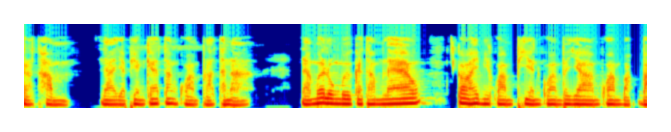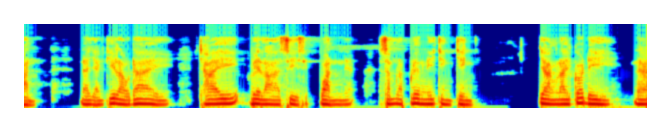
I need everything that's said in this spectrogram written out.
กระทำนะอย่าเพียงแค่ตั้งความปรารถนานะเมื่อลงมือกระทำแล้ว ก็ให้มีความเพียรความพยายาม ความบักบันนะอย่างที่เราได้ใช้เวลา 40 วันเนี่ยสำหรับเรื่องนี้จริง ๆ อย่างไรก็ดีนะ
